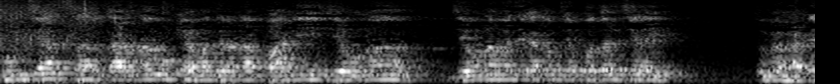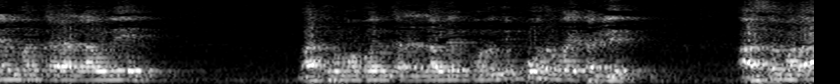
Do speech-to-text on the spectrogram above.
तुमच्याच सरकारनं मुख्यमंत्र्यांना पाणी जेवण जेवण म्हणजे का तुमच्या बदलचे नाही? तुम्ही हॉटेल बंद करायला लावले बाथरूम बंद करायला लावले म्हणून ते पोरं वैतागलेत. असं मला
